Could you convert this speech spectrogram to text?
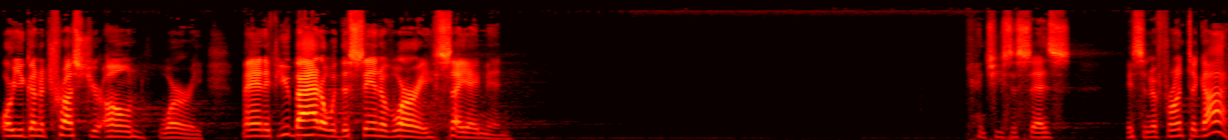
Or are you going to trust your own worry? Man, if you battle with the sin of worry, say amen. And Jesus says, It's an affront to God.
